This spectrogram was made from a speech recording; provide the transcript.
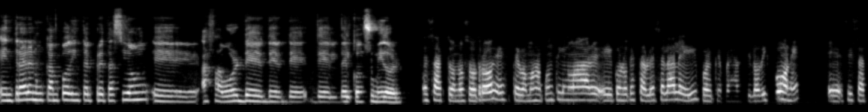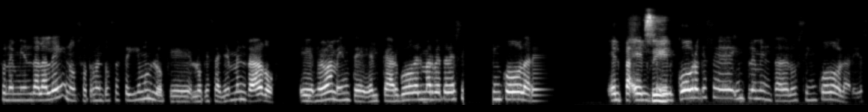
entrar en un campo de interpretación eh, a favor de, de, del consumidor. Exacto, nosotros este, vamos a continuar eh, con lo que establece la ley, porque pues así lo dispone. Eh, si se hace una enmienda a la ley, nosotros entonces seguimos lo que, lo que se haya enmendado. Eh, nuevamente, el cargo del marbete de 5 dólares, el, el, el, cobro que se implementa de los 5 dólares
